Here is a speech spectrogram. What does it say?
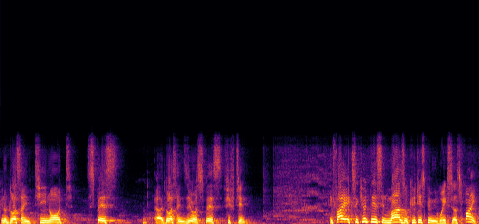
you know, dollar sign t naught space uh, dollar sign zero space 15. If I execute this in Mars or QtSpim, it works just fine.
